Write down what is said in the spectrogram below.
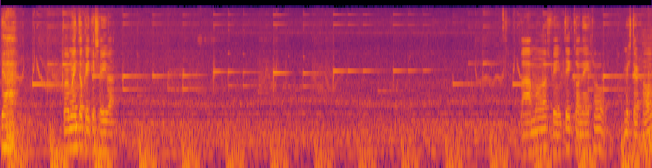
Ya. Por el momento creí que se iba. Vamos, vete, conejo. Mr. Hawk.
